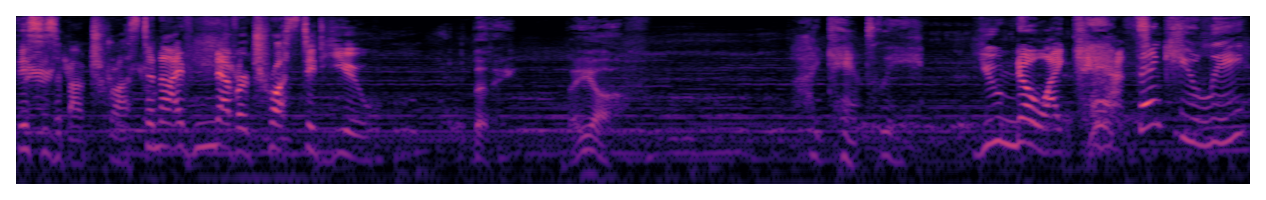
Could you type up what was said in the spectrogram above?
This is about trust, and I've never trusted you. Lilly, lay off. I can't, Lee. You know I can't! Thank you, Lee.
